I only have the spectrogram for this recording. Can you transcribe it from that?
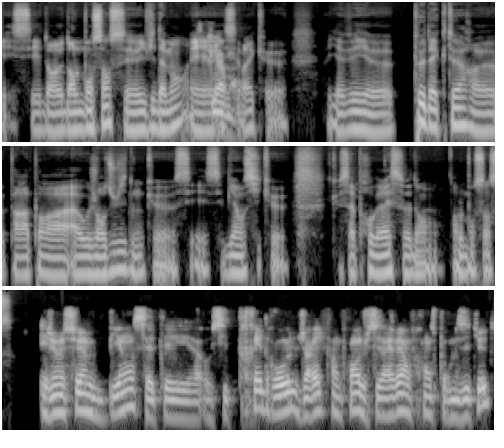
et c'est dans, le bon sens évidemment et c'est vrai que il y avait peu d'acteurs par rapport à, aujourd'hui donc c'est bien aussi que, que ça progresse dans, dans, le bon sens. Et je me souviens bien, c'était aussi très drôle. J'arrive en France, je suis arrivé en France pour mes études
